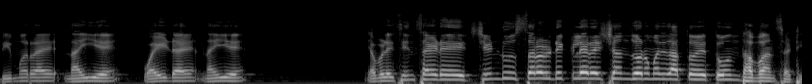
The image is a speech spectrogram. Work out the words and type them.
भीमर आहे नाही आहे वाईड आहे नाही आहे यावेळेस इनसाइड आहे चेंडू सरळ डिक्लेरेशन झोनमध्ये जातोय दोन धावांसाठी.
